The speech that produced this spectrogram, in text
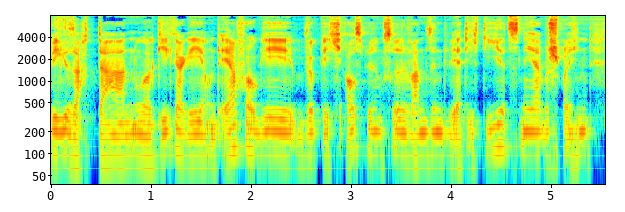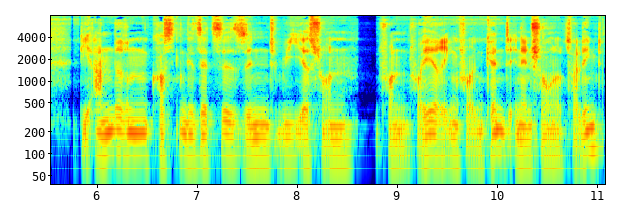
Wie gesagt, da nur GKG und RVG wirklich ausbildungsrelevant sind, werde ich die jetzt näher besprechen. Die anderen Kostengesetze sind, wie ihr es schon von vorherigen Folgen kennt, in den Shownotes verlinkt.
